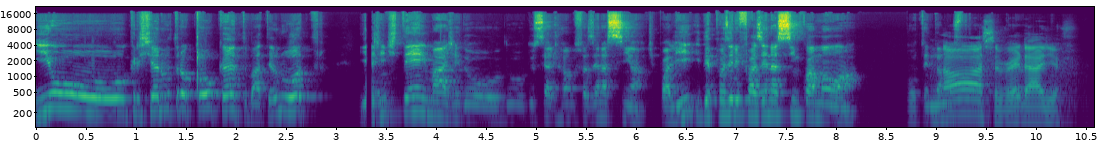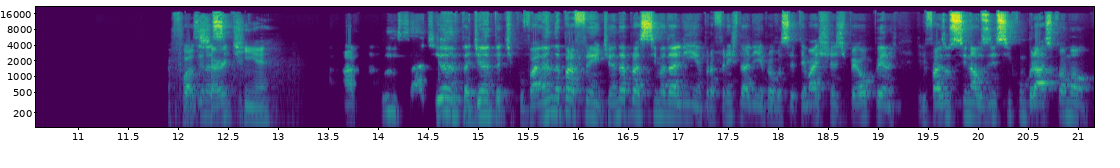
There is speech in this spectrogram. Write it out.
E o Cristiano trocou o canto, bateu no outro. E a gente tem a imagem do, do, do Sérgio Ramos fazendo assim, ó, tipo ali, e depois ele fazendo assim com a mão, ó. Vou tentar Nossa, mostrar. verdade. A foto assim, certinha. Assim, avança, adianta, adianta, tipo, vai, anda para frente, anda para cima da linha, para frente da linha, para você ter mais chance de pegar o pênalti. Ele faz um sinalzinho assim com o braço com a mão.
